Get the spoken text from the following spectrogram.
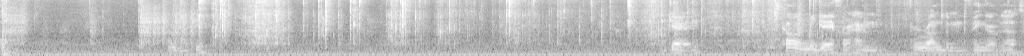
I'm happy. Gay. Calling me gay for having for random finger of death.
